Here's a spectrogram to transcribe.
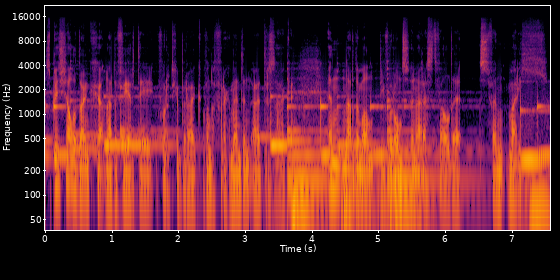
Speciale dank gaat naar de VRT voor het gebruik van de fragmenten uit ter zake. En naar de man die voor ons een arrest velde, Sven Marie.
